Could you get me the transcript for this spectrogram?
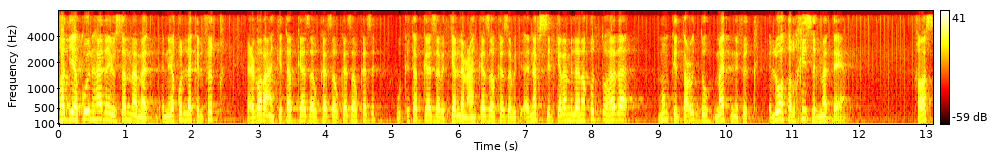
قد يكون هذا يسمى متن أن يقول لك الفقه عبارة عن كتاب كذا وكذا وكذا وكذا والكتاب كذا بيتكلم عن كذا وكذا بت... نفس الكلام اللي أنا قلته هذا ممكن تعده متن فقه اللي هو تلخيص المادة يعني. خلاص؟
